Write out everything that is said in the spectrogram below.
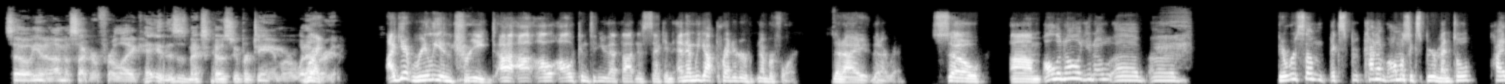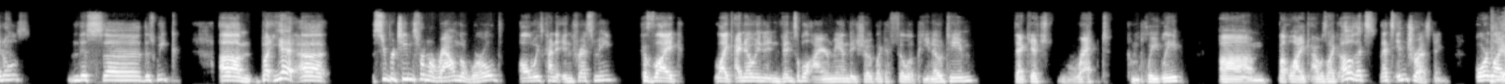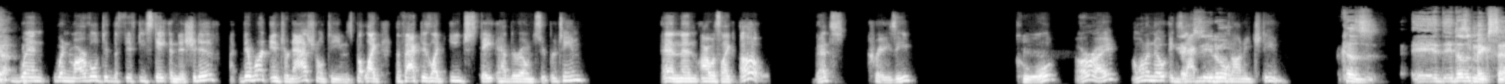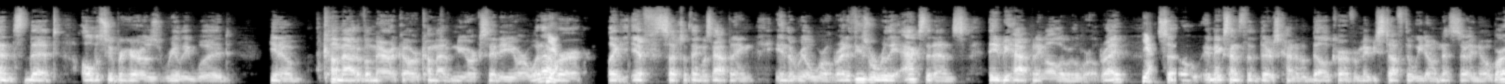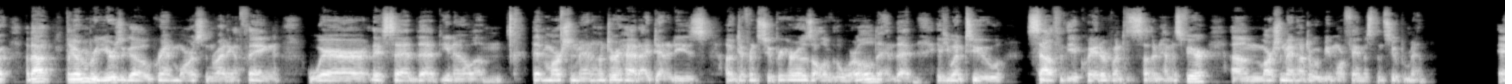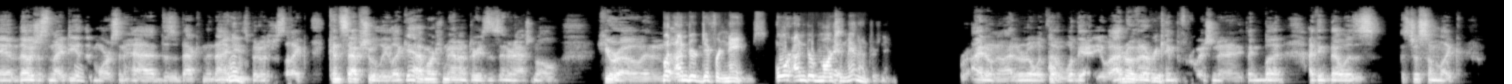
So you know, I'm a sucker for like, hey, this is Mexico super team or whatever. Right. I get really intrigued. Uh, I'll I'll continue that thought in a second, and then we got Predator number four that I that I read. So um, all in all, you know, uh, uh, there were some exp- kind of almost experimental titles this uh, this week. Um, but yeah, uh, super teams from around the world always kind of interest me because like like I know in Invincible Iron Man they showed like a Filipino team that gets wrecked completely. Um but like i was like oh that's that's interesting. Or like Yeah. when when marvel did the 50 state initiative there weren't international teams but like the fact is like each state had their own super team. And then i was like oh that's crazy. Cool. All right. I want to know exactly who's on each team. because it, it doesn't make sense that all the superheroes really would, you know, come out of America or come out of New York City or whatever. Like if such a thing was happening in the real world, right? If these were really accidents, they'd be happening all over the world, right? Yeah. So it makes sense that there's kind of a bell curve or maybe stuff that we don't necessarily know about. About like I remember years ago, Grant Morrison writing a thing where they said that you know um, that Martian Manhunter had identities of different superheroes all over the world, and that if you went to south of the equator, if you went to the southern hemisphere, um, Martian Manhunter would be more famous than Superman. And that was just an idea Hmm. that Morrison had. This is back in the '90s, but it was just like conceptually, like, yeah, Martian Manhunter is this international hero, and but like, under different names or under martian manhunter's name I don't know. I don't know what the Oh. what the idea. was. I don't know if it ever Yeah. came to fruition in anything, but I think that was it's just some like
